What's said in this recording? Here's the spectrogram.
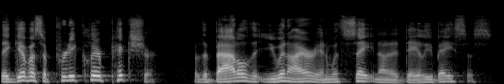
they give us a pretty clear picture of the battle that you and I are in with Satan on a daily basis.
